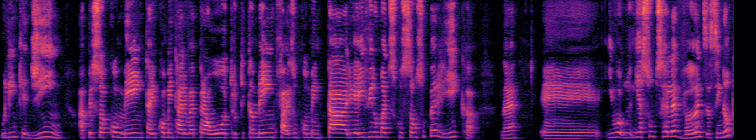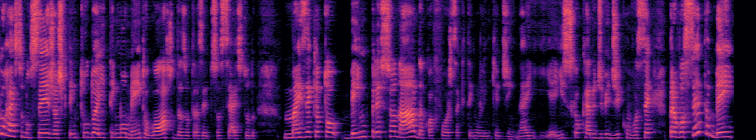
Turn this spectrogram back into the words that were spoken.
O LinkedIn, a pessoa comenta e o comentário vai para outro que também faz um comentário e aí vira uma discussão super rica, né? É, e, e, assuntos relevantes, assim, não que o resto não seja, acho que tem tudo aí, tem momento, eu gosto das outras redes sociais, tudo, mas é que eu tô bem impressionada com a força que tem o LinkedIn, né? E, e é isso que eu quero dividir com você, para você também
